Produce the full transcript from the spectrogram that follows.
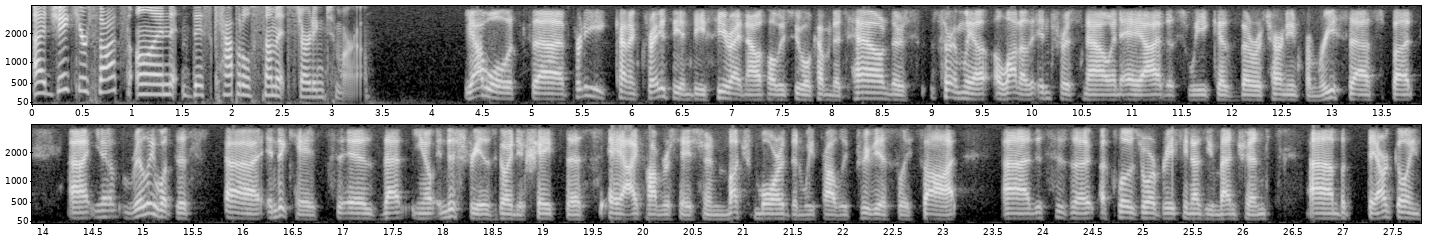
uh, Jake, your thoughts on this Capitol Summit starting tomorrow? Yeah, well, it's uh, pretty kind of crazy in D.C. right now with all these people coming to town. There's certainly a, a lot of interest now in AI this week as they're returning from recess. But, uh, you know, really what this uh, indicates is that, you know, industry is going to shape this AI conversation much more than we probably previously thought. Uh, this is a, a closed door briefing, as you mentioned. Um, but they aren't going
